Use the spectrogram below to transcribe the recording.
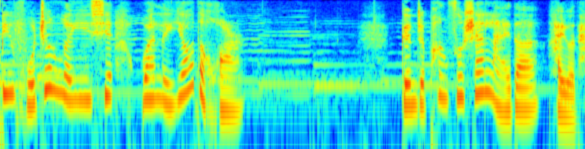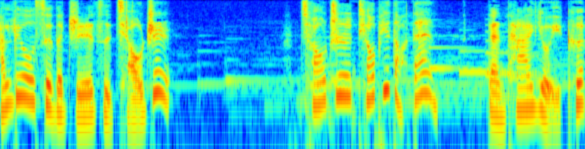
并扶正了一些弯了腰的花儿。跟着胖苏珊来的还有他六岁的侄子乔治。乔治调皮捣蛋，但他有一颗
